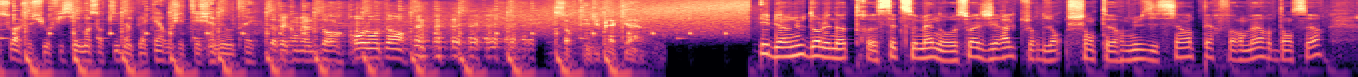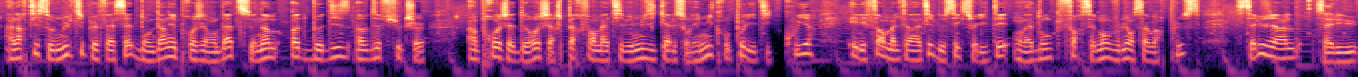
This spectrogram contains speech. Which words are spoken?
soir, je suis officiellement sorti d'un placard où j'étais jamais entré. Ça fait combien de temps? Trop longtemps. Sortez du placard. Et bienvenue dans le nôtre. Cette semaine, on reçoit Gérald Curdian, chanteur, musicien, performeur, danseur, un artiste aux multiples facettes dont le dernier projet en date se nomme Hot Bodies of the Future, un projet de recherche performative et musicale sur les micro-politiques queer et les formes alternatives de sexualité. On a donc forcément voulu en savoir plus. Salut Gérald. Salut.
